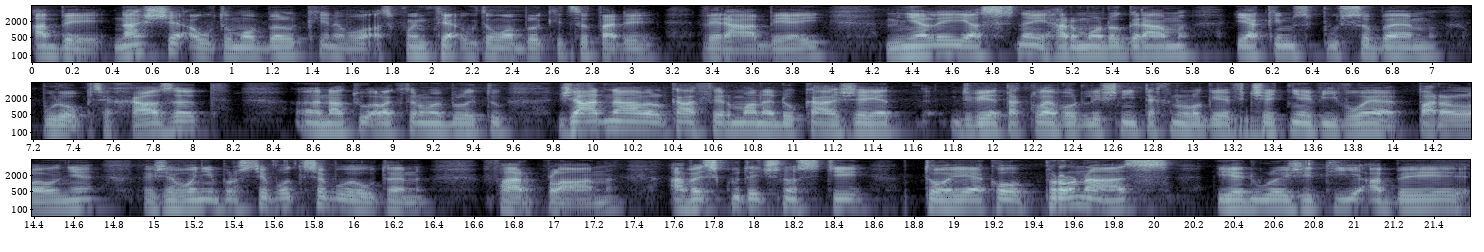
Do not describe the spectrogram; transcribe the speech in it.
aby naše automobilky, nebo aspoň ty automobilky, co tady vyrábějí, měly jasný harmonogram, jakým způsobem budou přecházet eh, na tu elektromobilitu. Žádná velká firma nedokáže jet dvě takhle odlišné technologie, včetně vývoje paralelně, takže oni prostě potřebují ten far plán. A ve skutečnosti to je jako pro nás je důležitý, aby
